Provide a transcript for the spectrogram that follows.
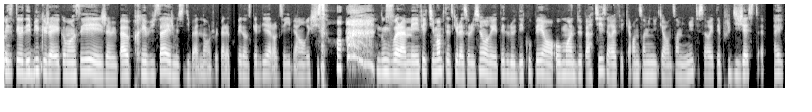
mais Mm. c'était au début que j'avais commencé et j'avais pas prévu ça et je me suis dit bah non je vais pas la couper dans ce qu'elle dit alors que c'est hyper enrichissant donc voilà mais effectivement peut-être que la solution aurait été de le découper en au moins deux parties ça aurait fait 45 minutes 45 minutes et ça aurait été plus digeste à écouter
